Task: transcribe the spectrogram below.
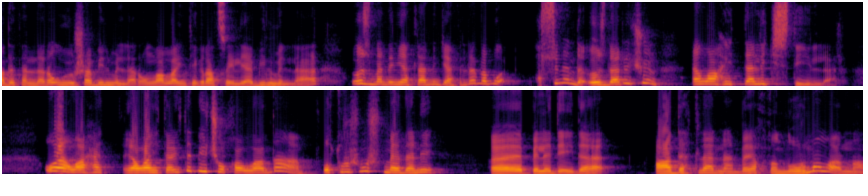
adət-ənənələrə uyuşa bilmirlər, onlarla inteqrasiya eləyə bilmirlər. Öz mədəniyyətlərini gətirirlər və bu xüsusilə də özləri üçün əlahidəlik istəyirlər. O əlahid əlahidəlikdə bir çox hallarda oturmuş mədəni belə deyək də adətlərlə və yaxud da normalarla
